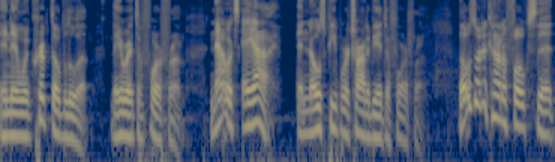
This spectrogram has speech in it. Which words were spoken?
And then when crypto blew up, they were at the forefront. Now it's AI, and those people are trying to be at the forefront. Those are the kind of folks that,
